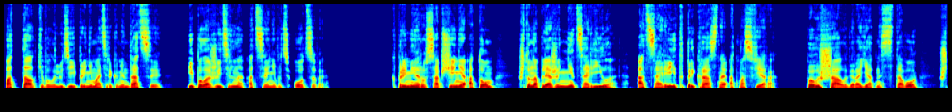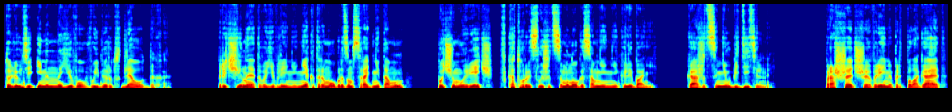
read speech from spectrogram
подталкивало людей принимать рекомендации и положительно оценивать отзывы. К примеру, сообщение о том, что на пляже не царила, а царит прекрасная атмосфера, повышало вероятность того, что люди именно его выберут для отдыха. Причина этого явления некоторым образом сродни тому, почему речь, в которой слышится много сомнений и колебаний, кажется неубедительной. Прошедшее время предполагает,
